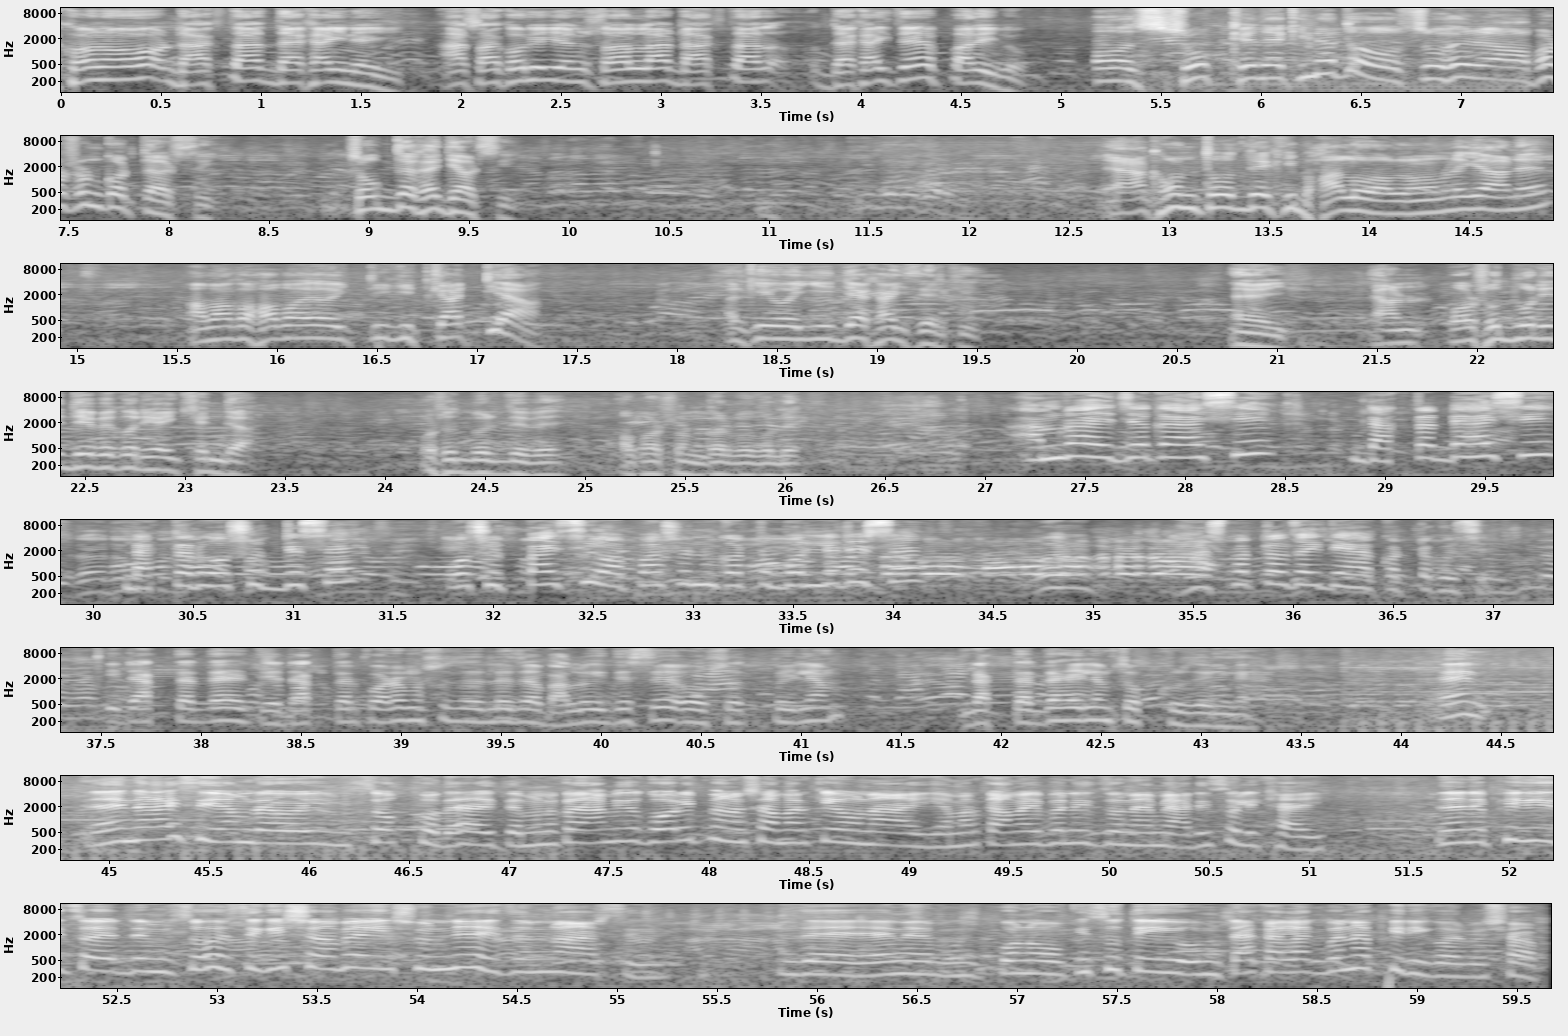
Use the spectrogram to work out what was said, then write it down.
এখনও ডাক্তার দেখাই নেই। আশা করি ইনশাল্লাহ ডাক্তার দেখাইতে পারিব। ও চোখে দেখি না তো চোখের অপারেশন করতে আসছি। চোখ দেখাইতে আসছি। এখন তো দেখি ভালো আল্লাহ লেগে আনে আমাকে হবাই ওই টিকিট কাটিয়া আর কি ওই দেখাইছে আর কি। এই ওষুধ বড়ি দেবে করি এইখানটা ওষুধ বড়ি দেবে অপারেশন করবে বলে। আমরা এই জায়গায় আইছি। ডাক্তার দেখাইছি, ডাক্তার ওষুধ দিছে, ওষুধ পাইছি, অপারেশন করতে বললে দিছে, ওই হাসপাতাল যাই দেখা করতে কইছে। ডাক্তার দেখাইতে ডাক্তার পরামর্শ দিলে যা ভালোই দিছে, ওষুধ পেলাম ডাক্তার দেখাইলাম চক্ষুর জন্য। এই না আইসি আমরা ওই চক্ষু দেখাইতে। মনে করি আমি তো গরিব মানুষ, আমার কেউ নাই, আমার কামাই বানির জন্য আমি আড়ি চলি খাই। এনে ফ্রি চিকিৎসা হবে এই শূন্য এই জন্য আসছি। যে এনে কোনো কিছুতেই টাকা লাগবে না ফ্রি করবে সব।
